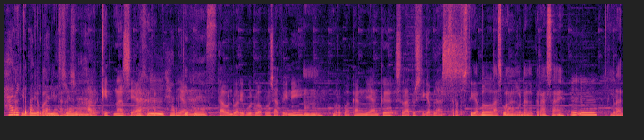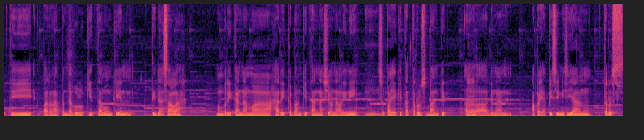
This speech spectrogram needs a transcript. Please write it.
Hari Kebangkitan Nasional. Harkitnas ya. Hmm, Hari yang Kitnas. tahun 2021 ini Mhm. merupakan yang ke 113. 113. Wah, udah nggak kerasa ya. Berarti para pendahulu kita mungkin tidak salah memberikan nama Hari Kebangkitan Nasional ini supaya kita terus bangkit eh, dengan apa ya visi misi yang terus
